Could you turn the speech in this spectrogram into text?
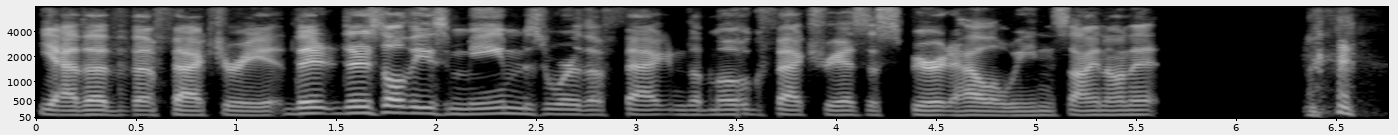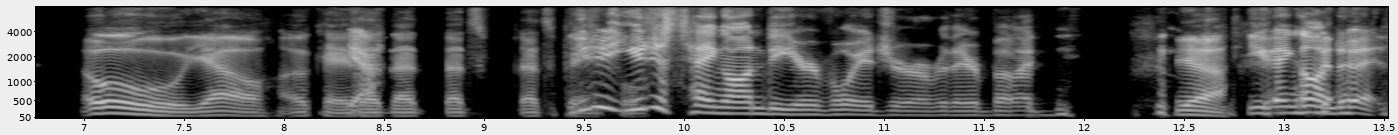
yeah. The the factory. There, there's all these memes where the fact the Moog factory has a Spirit Halloween sign on it. Oh, yeah. Okay. Yeah. That, that that's that's You, painful. ju- you just hang on to your Voyager over there, bud. yeah. You hang on to it.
